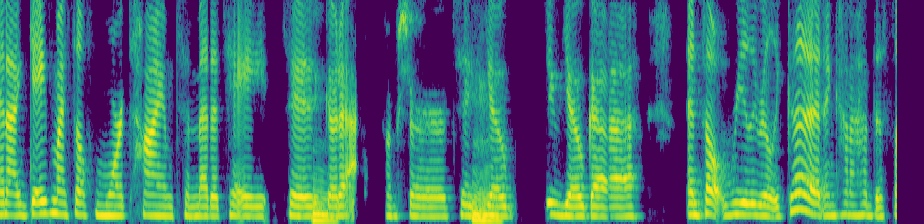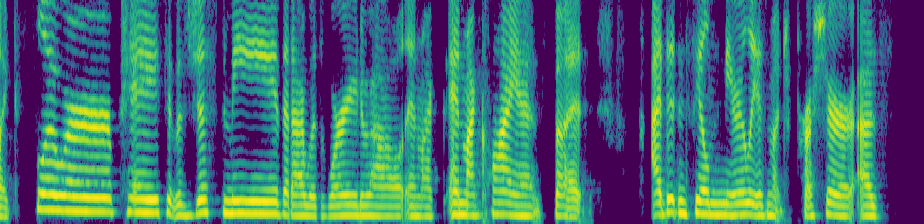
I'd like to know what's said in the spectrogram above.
and I gave myself more time to meditate, to mm. go to acupuncture, to mm. yoga, do yoga, and felt really, really good and kind of had this like slower pace. It was just me that I was worried about and my and my clients, but I didn't feel nearly as much pressure as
